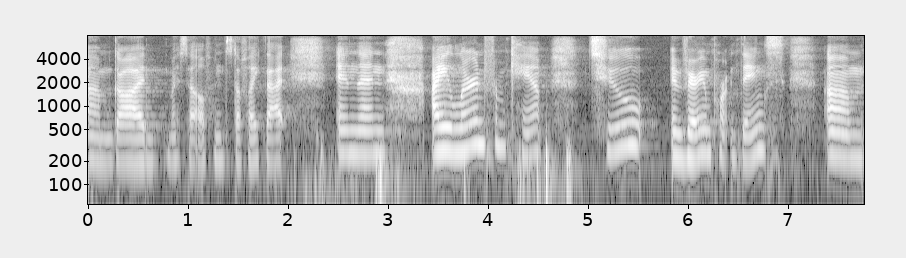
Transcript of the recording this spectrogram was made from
um, God, myself, and stuff like that. And then I learned from camp two very important things, um,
